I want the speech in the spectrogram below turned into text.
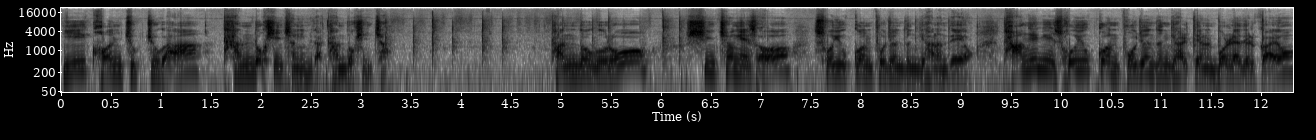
이 건축주가 단독 신청입니다. 단독 신청. 단독으로 신청해서 소유권 보존 등기 하는데요. 당연히 소유권 보존 등기 할 때는 뭘 내야 될까요?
